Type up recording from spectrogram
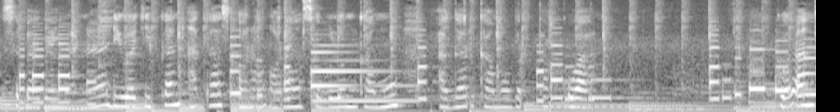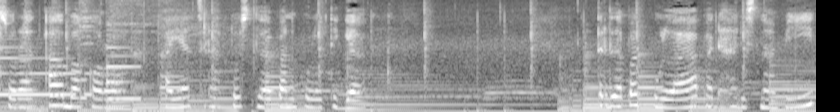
sebagaimana diwajibkan atas orang-orang sebelum kamu agar kamu bertakwa Quran Surat Al-Baqarah ayat 183 Terdapat pula pada hadis Nabi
